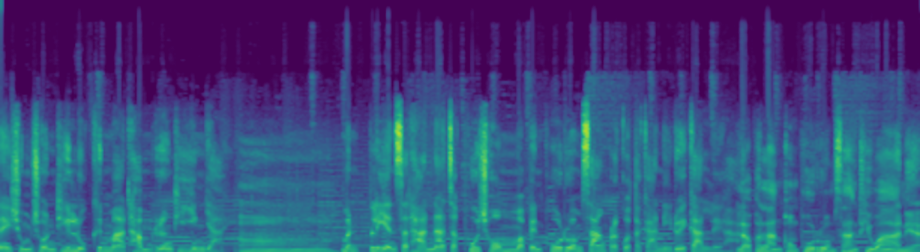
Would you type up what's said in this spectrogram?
ในชุมชนที่ลุกขึ้นมาทำเรื่องที่ยิ่งใหญ่ อ๋อ มันเปลี่ยนสถานะจากผู้ชมมาเป็นผู้ร่วมสร้างปรากฏการณ์นี้ด้วยกันเลยค่ะ แล้วพลังของผู้ร่วมสร้างที่ว่าเนี่ย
